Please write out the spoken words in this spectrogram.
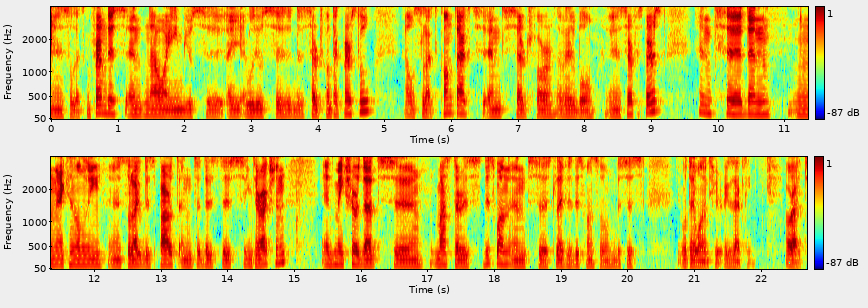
uh, so let's confirm this and now I use uh, I, I, will use uh, the search contact pairs tool. I will select contact and search for available uh, surface pairs and uh, then um, I can only uh, select this part and this, this interaction and make sure that master is this one and slave is this one so this is what I wanted here exactly. Alright,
